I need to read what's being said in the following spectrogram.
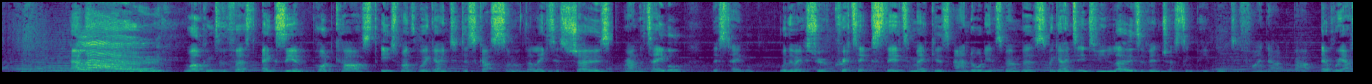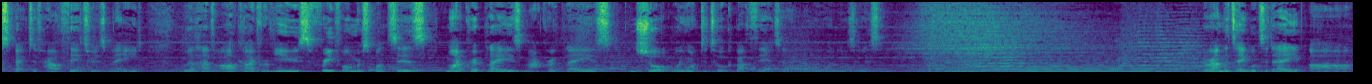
Hello! Welcome to the first Exeunt podcast. Each month we're going to discuss some of the latest shows around the table, this table, with a mixture of critics, theatre makers, and audience members. We're going to interview loads of interesting people to find out about every aspect of how theatre is made. We'll have archive reviews, freeform responses, microplays, macroplays. In short, we want to talk about theatre and we want you to listen. Around the table today are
